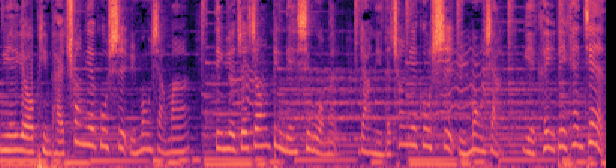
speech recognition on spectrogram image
你也有品牌创业故事与梦想吗？订阅追踪并联系我们，让你的创业故事与梦想也可以被看见。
